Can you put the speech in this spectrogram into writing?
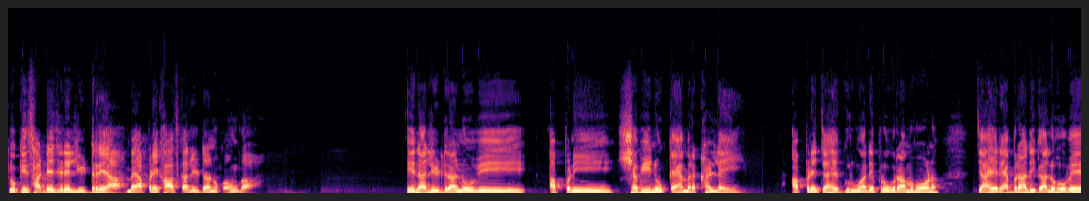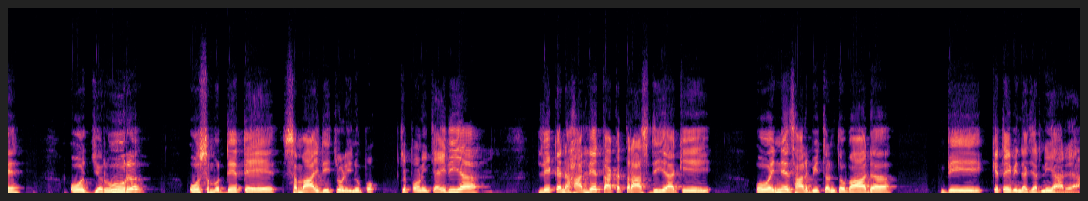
ਕਿਉਂਕਿ ਸਾਡੇ ਜਿਹੜੇ ਲੀਡਰ ਆ ਮੈਂ ਆਪਣੇ ਖਾਸ ਕਰ ਲੀਡਰਾਂ ਨੂੰ ਕਹੂੰਗਾ ਇਹਨਾਂ ਲੀਡਰਾਂ ਨੂੰ ਵੀ ਆਪਣੀ ਛਵੀ ਨੂੰ ਕਾਇਮ ਰੱਖਣ ਲਈ ਆਪਣੇ ਚਾਹੇ ਗੁਰੂਆਂ ਦੇ ਪ੍ਰੋਗਰਾਮ ਹੋਣ ਚਾਹੇ ਰਹਿਬਰਾਂ ਦੀ ਗੱਲ ਹੋਵੇ ਉਹ ਜ਼ਰੂਰ ਉਸ ਮੁੱਦੇ ਤੇ ਸਮਾਜ ਦੀ ਝੋਲੀ ਨੂੰ ਪ- ਚ ਪਾਉਣੀ ਚਾਹੀਦੀ ਆ। ਲੇਕਿਨ ਹਾਲੇ ਤੱਕ ਤਰਾਸਦੀ ਆ ਕਿ ਉਹ ਇੰਨੇ ਸਾਲ ਬੀਤਣ ਤੋਂ ਬਾਅਦ ਵੀ ਕਿਤੇ ਵੀ ਨਜ਼ਰ ਨਹੀਂ ਆ ਰਿਹਾ।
